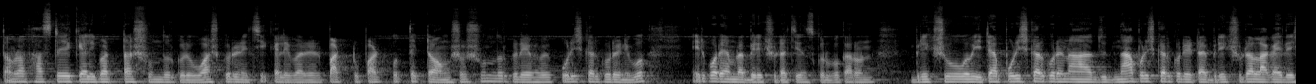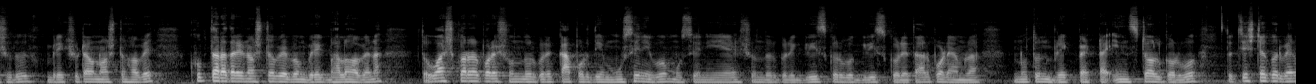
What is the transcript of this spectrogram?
তো আমরা ফার্স্টে ক্যালিপারটা সুন্দর করে ওয়াশ করে নিচ্ছি। ক্যালিপারের পার্ট টু পার্ট প্রত্যেকটা অংশ সুন্দর করে এভাবে পরিষ্কার করে নিব। এরপরে আমরা ব্রেক শুটা চেঞ্জ করব কারণ ব্রেক শু এটা পরিষ্কার করে না, যদি না পরিষ্কার করে এটা ব্রেক শুটা লাগাই দেয় শুধু। ব্রেক শুটাও নষ্ট হবে। খুব তাড়াতাড়ি নষ্ট হবে এবং ব্রেক ভালো হবে না। তো ওয়াশ করার পরে সুন্দর করে কাপড় দিয়ে মুছে নিব। মুছে নিয়ে সুন্দর করে গ্রিস করব গ্রিস করে তারপরে আমরা নতুন ব্রেক প্যাডটা ইনস্টল করব। তো চেষ্টা করবেন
